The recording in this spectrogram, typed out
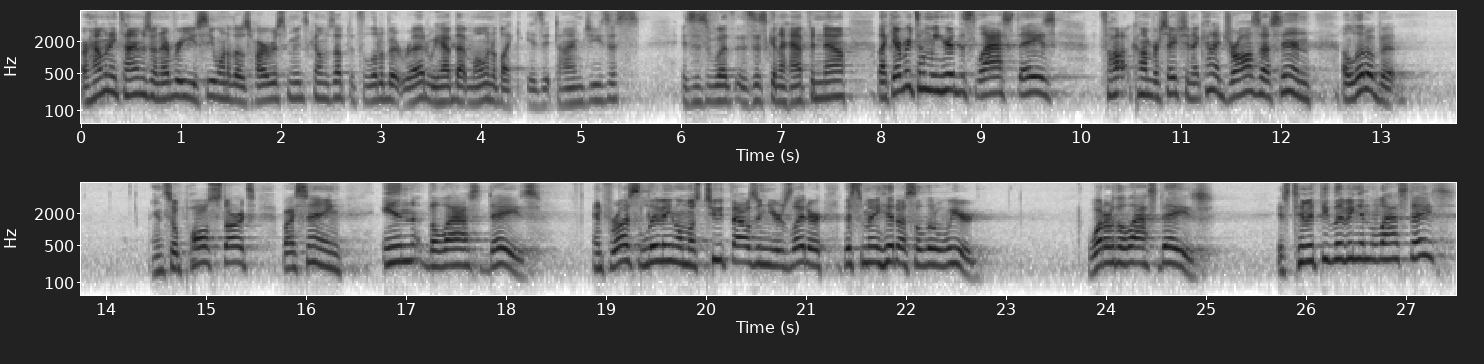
Or how many times whenever you see one of those harvest moons comes up that's a little bit red, we have that moment of like, is it time, Jesus? Is this what is this going to happen now? Like every time we hear this last days talk, conversation, it kind of draws us in a little bit. And so Paul starts by saying, in the last days. And for us living almost 2,000 years later, this may hit us a little weird. What are the last days? Is Timothy living in the last days?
